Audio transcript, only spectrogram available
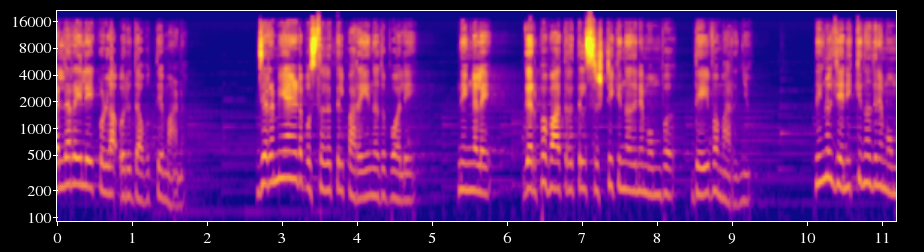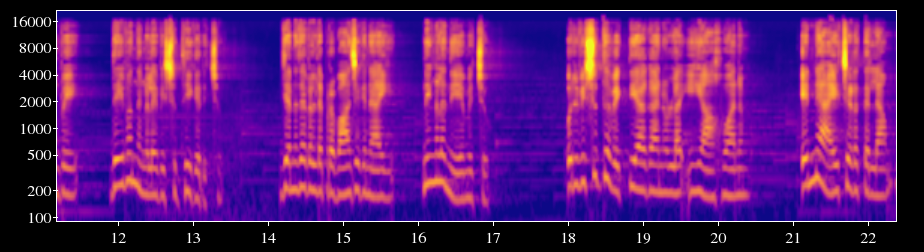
കല്ലറയിലേക്കുള്ള ഒരു ദൗത്യമാണ്. ജെറമിയായുടെ പുസ്തകത്തിൽ പറയുന്നത് പോലെ നിങ്ങളെ ഗർഭപാത്രത്തിൽ സൃഷ്ടിക്കുന്നതിന് മുമ്പ് ദൈവം അറിഞ്ഞു. നിങ്ങൾ ജനിക്കുന്നതിന് മുമ്പേ ദൈവം നിങ്ങളെ വിശുദ്ധീകരിച്ചു. ജനതകളുടെ പ്രവാചകനായി നിങ്ങളെ നിയമിച്ചു. ഒരു വിശുദ്ധ വ്യക്തിയാകാനുള്ള ഈ ആഹ്വാനം എന്നെ അയച്ചിടത്തെല്ലാം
